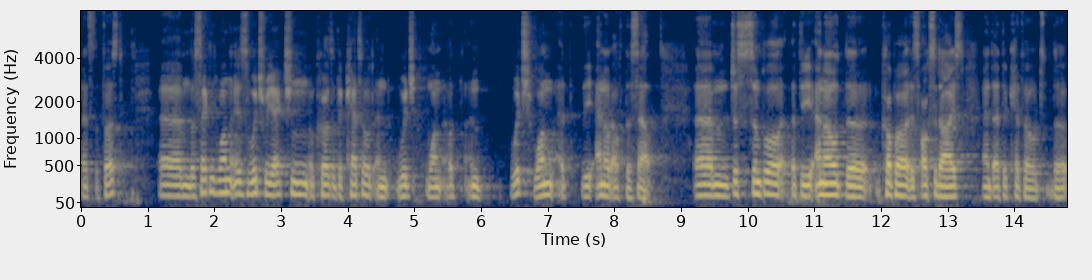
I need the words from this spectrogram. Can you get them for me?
That's the first. Um, the second one is which reaction occurs at the cathode and which one and which one at the anode of the cell. Um, just simple, at the anode the copper is oxidized and at the cathode the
